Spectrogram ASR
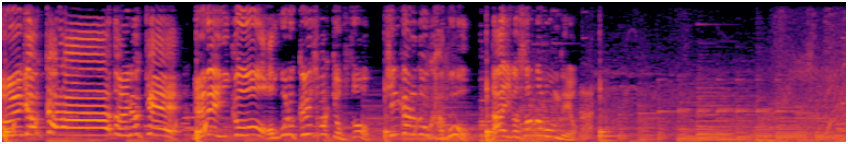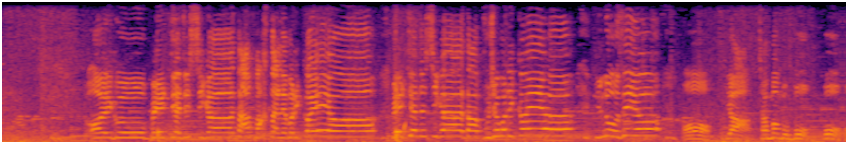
돌격하라! 돌격해! 얘네 이거 어그로 끌 수밖에 없어. 킬가르도 가고 나 이거 썬더 보면 돼요 아이고 벨트 아저씨가 다 박살내버릴 거예요. 벨트 아저씨가 다 부셔버릴 거예요. 일로 오세요. 어 야 잠만 뭐뭐 뭐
